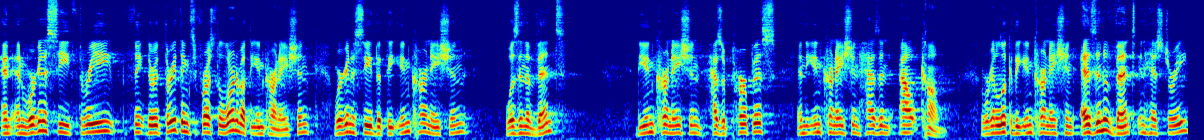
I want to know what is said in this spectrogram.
And, and we're going to see three, th- there are three things for us to learn about the incarnation. We're going to see that the incarnation was an event, the incarnation has a purpose, and the incarnation has an outcome. We're going to look at the incarnation as an event in history,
